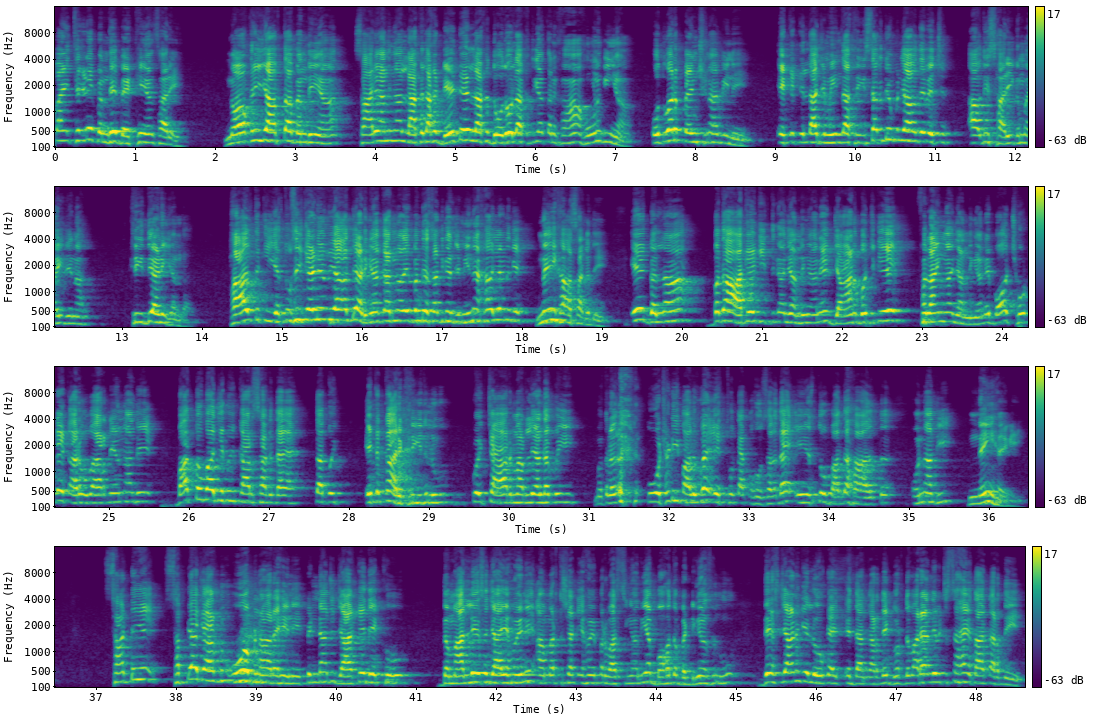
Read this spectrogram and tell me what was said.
ਆਪਾਂ ਇੱਥੇ ਜਿਹੜੇ ਬੰਦੇ ਬੈਠੇ ਆ ਸਾਰੇ, ਨੌਕਰੀ ਯਾਫਤਾ ਬੰਦੇ ਆ ਸਾਰਿਆਂ ਦੀਆਂ ਲੱਖ ਲੱਖ, ਡੇਢ ਡੇਢ ਲੱਖ 2-2 ਲੱਖ ਦੀਆਂ ਤਨਖਾਹਾਂ ਹੋਣਗੀਆਂ, ਉਦੋਂ ਬਾਅਦ ਪੈਨਸ਼ਨਾਂ ਵੀ ਨੇ। ਇੱਕ ਕਿੱਲਾ ਜ਼ਮੀਨ ਦਾ ਖਰੀਦ ਸਕਦੇ ਹੋ ਪੰਜਾਬ ਦੇ ਵਿੱਚ? ਆਪਦੀ ਸਾਰੀ ਕਮਾਈ ਦੇ ਨਾਲ। ਖਰੀਦਿਆ ਨਹੀਂ ਜਾਂਦਾ। ਹਾਲਤ ਕੀ ਹੈ? ਤੁਸੀਂ ਕਹਿੰਦੇ ਹੋ ਵੀ ਆਹ ਦਿਹਾੜੀਆਂ ਕਰਨ ਵਾਲੇ ਬੰਦੇ ਸਾਡੀਆਂ ਜ਼ਮੀਨਾਂ ਖਾ ਜਾਣਗੇ। ਨਹੀਂ ਖਾ ਸਕਦੇ। ਇਹ ਗੱਲਾਂ ਵਧਾ ਕੇ ਕੀਤੀਆਂ ਜਾਂਦੀਆਂ ਨੇ ਜਾਣ ਬੁੱਝ ਕੇ ਫਲਾਈਆਂ ਜਾਂਦੀਆਂ ਨੇ। ਬਹੁਤ ਛੋਟੇ ਕਾਰੋਬਾਰ ਨੇ ਉਹਨਾਂ ਦੇ। ਵੱਧ ਤੋਂ ਵੱਧ ਜੇ ਕੋਈ ਕਰ ਸਕਦਾ ਹੈ, ਤਾਂ ਕੋਈ ਇੱਕ ਘਰ ਖਰੀਦ ਲੂ ਕੋਈ ਚਾਰ ਮਰਲਿਆਂ ਦਾ ਕੋਈ ਮਤਲਬ ਕੋਠੜੀ ਪਾ ਲੂਗਾ ਇੱਥੋਂ ਤੱਕ ਹੋ ਸਕਦਾ ਇਸ ਤੋਂ ਵੱਧ ਹਾਲਤ ਉਹਨਾਂ ਦੀ ਨਹੀਂ ਹੈਗੀ। ਸਾਡੇ ਸੱਭਿਆਚਾਰ ਨੂੰ ਉਹ ਅਪਣਾ ਰਹੇ ਨੇ, ਪਿੰਡਾਂ 'ਚ ਜਾ ਕੇ ਦੇਖੋ, ਦਮਾਲੇ ਸਜਾਏ ਹੋਏ ਨੇ, ਅੰਮ੍ਰਿਤ ਛਕੇ ਹੋਏ ਪ੍ਰਵਾਸੀਆਂ ਦੀਆਂ, ਬਹੁਤ ਵੱਡੀਆਂ ਤੁਹਾਨੂੰ ਦਿਸ ਜਾਣਗੇ ਲੋਕ ਇਦਾਂ ਕਰਦੇ, ਗੁਰਦੁਆਰਿਆਂ ਦੇ ਵਿੱਚ ਸਹਾਇਤਾ ਕਰਦੇ,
